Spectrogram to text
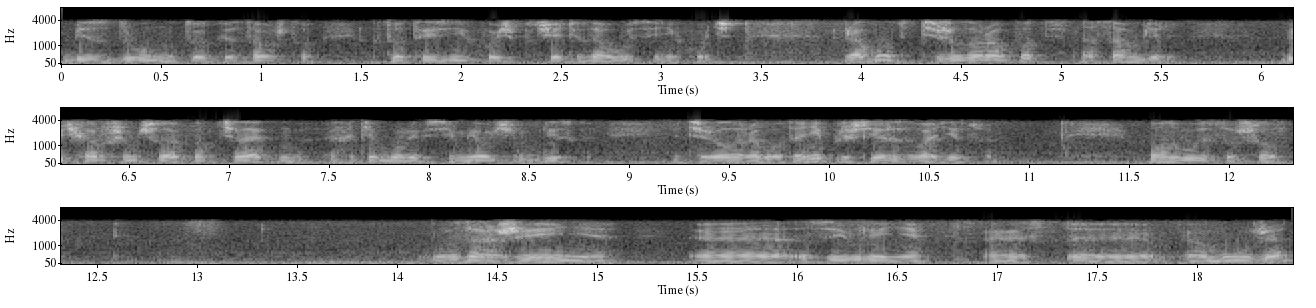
бездумно только из-за того, что кто-то из них хочет получать удовольствие, не хочет. Работать, тяжело работать, на самом деле. Быть хорошим человеком, человеком, а тем более в семье, очень близко, это тяжелая работа. Они пришли разводиться. Он выслушал возражение, э, заявление э, э, мужа,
